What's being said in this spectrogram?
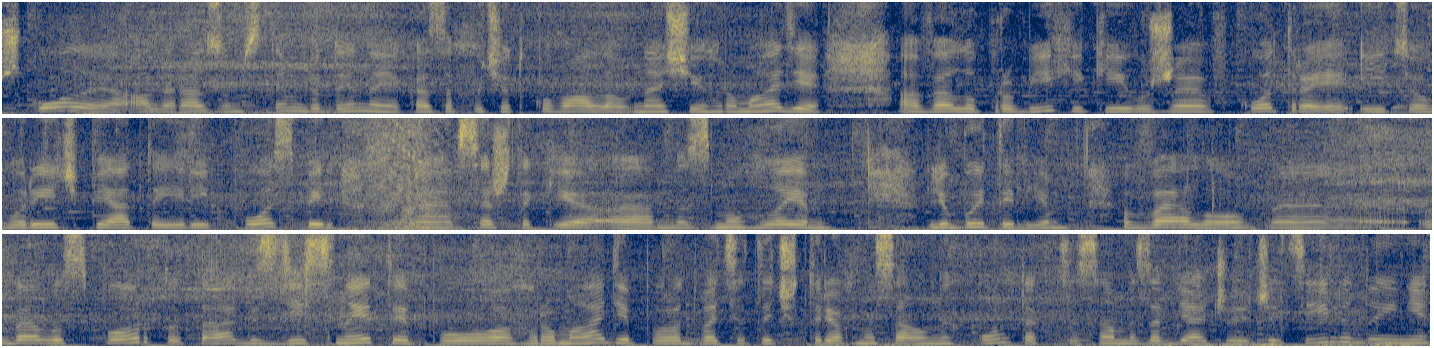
школи, але разом з тим людина, яка започаткувала в нашій громаді велопробіг, який вже вкотре і цьогоріч п'ятий рік поспіль е, все ж таки е, змогли любителі вело, е, велоспорту так здійснити по громаді по 24 населених пунктах. Це саме завдячуючи цій людині.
